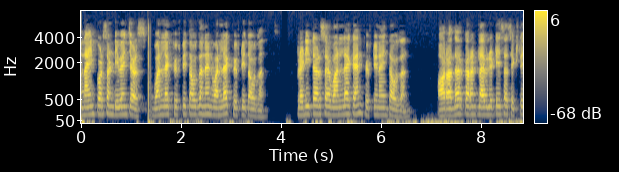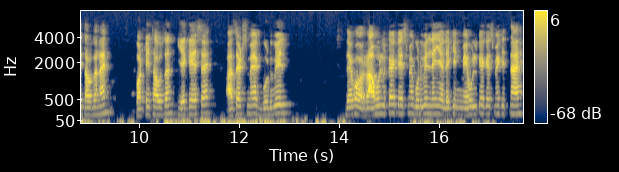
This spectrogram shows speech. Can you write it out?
Nine percent debentures one lakh fifty thousand and one lakh fifty thousand creditors है one lakh and fifty nine thousand और अदर करंट लाइबिलिटीज है sixty thousand and forty thousand ये केस है। असेट्स में गुडविल देखो, राहुल के केस में गुडविल नहीं है, लेकिन मेहुल के केस में कितना है?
